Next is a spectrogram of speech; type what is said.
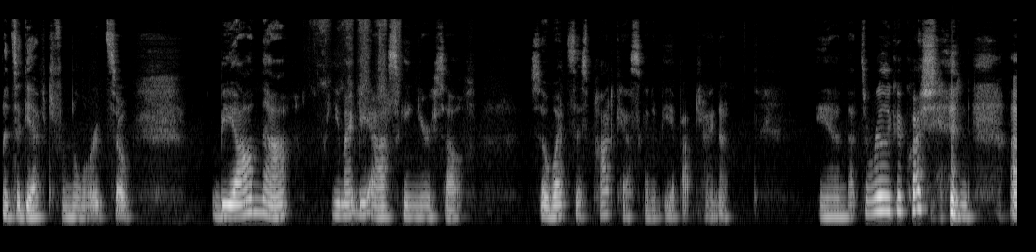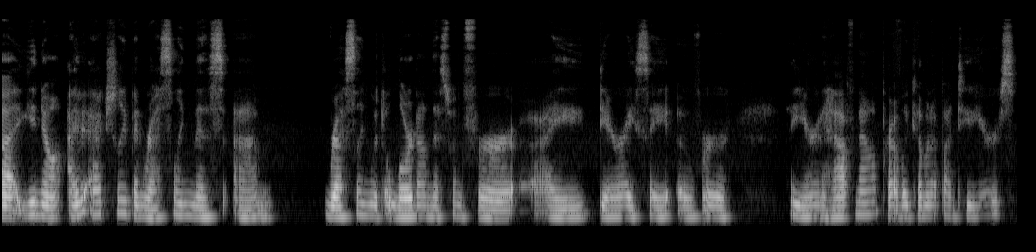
it's a gift from the Lord. So beyond that, you might be asking yourself, so what's this podcast going to be about China? And that's a really good question. Uh, you know, I've actually been wrestling this, um, wrestling with the Lord on this one for, I dare I say, over a year and a half now, probably coming up on two years.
